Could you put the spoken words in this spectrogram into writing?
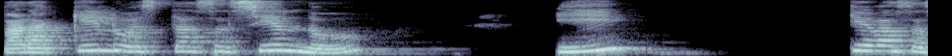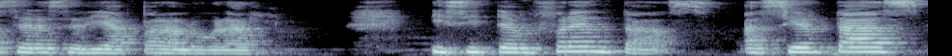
¿Para qué lo estás haciendo? ¿Y qué vas a hacer ese día para lograrlo? Y si te enfrentas a ciertas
